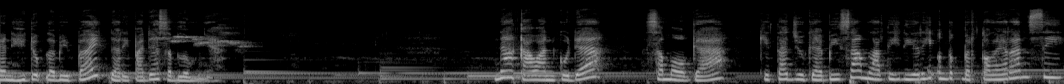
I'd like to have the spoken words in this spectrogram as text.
dan hidup lebih baik daripada sebelumnya. Nah, kawan kuda, semoga kita juga bisa melatih diri untuk bertoleransi.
